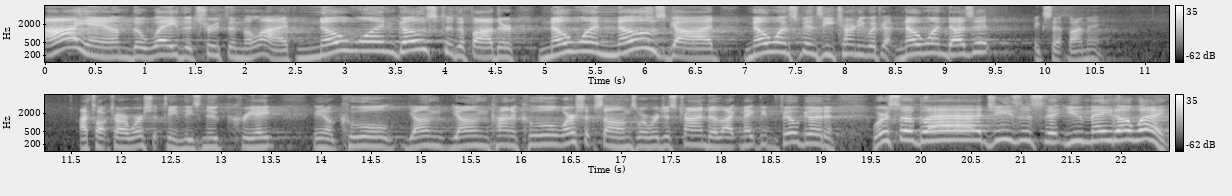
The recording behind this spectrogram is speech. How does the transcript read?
I am the way, the truth, and the life. No one goes to the Father. No one knows God. No one spends eternity with God. No one does it except by me. I talked to our worship team, these new create, you know, cool, young, young, kind of cool worship songs where we're just trying to like make people feel good. And we're so glad, Jesus, that you made a way.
